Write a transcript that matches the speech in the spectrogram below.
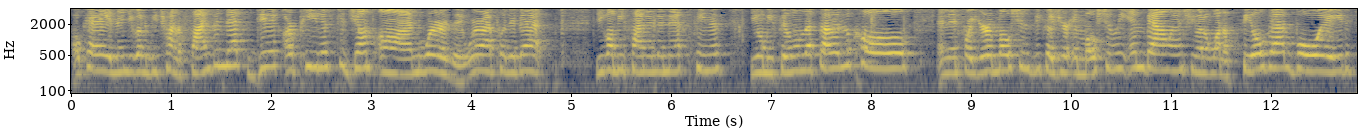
Okay, and then you're gonna be trying to find the next dick or penis to jump on. Where is it? Where I put it at? You're going to be finding the next penis. You're going to be feeling left out in the cold. And then for your emotions, because you're emotionally imbalanced, you're going to want to fill that void.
